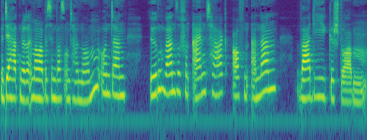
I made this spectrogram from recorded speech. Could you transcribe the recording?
mit der hatten wir dann immer mal ein bisschen was unternommen. Und dann irgendwann so von einem Tag auf den anderen war die gestorben.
